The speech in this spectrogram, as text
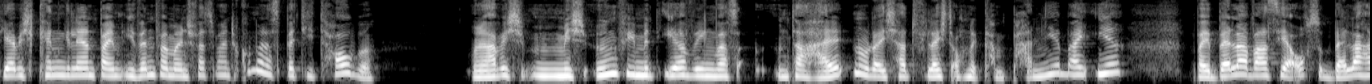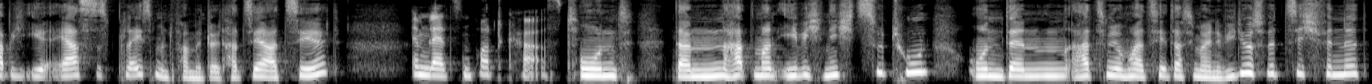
Die habe ich kennengelernt beim Event, weil meine Schwester meinte, guck mal, das ist Betty Taube. Und da habe ich mich irgendwie mit ihr wegen was unterhalten oder ich hatte vielleicht auch eine Kampagne bei ihr. Bei Bella war es ja auch so. Bella habe ich ihr erstes Placement vermittelt, hat sie ja erzählt. Im letzten Podcast. Und dann hat man ewig nichts zu tun. Und dann hat sie mir mal erzählt, dass sie meine Videos witzig findet.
